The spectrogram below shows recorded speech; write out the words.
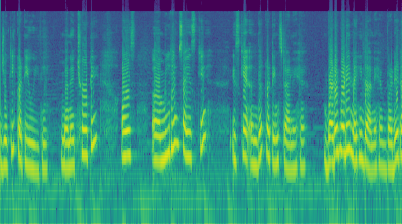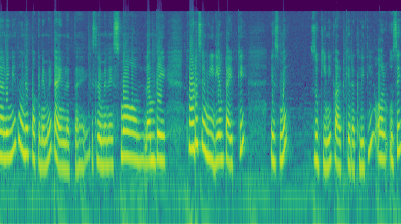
जो कि कटी हुई थी। मैंने छोटे और मीडियम साइज़ के इसके अंदर कटिंग्स डाले हैं। बड़े बड़े नहीं डाले हैं। बड़े डालेंगे तो उन्हें पकने में टाइम लगता है। इसलिए मैंने स्मॉल लंबे, थोड़े से मीडियम टाइप के इसमें जुकीनी काट के रख ली थी और उसे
